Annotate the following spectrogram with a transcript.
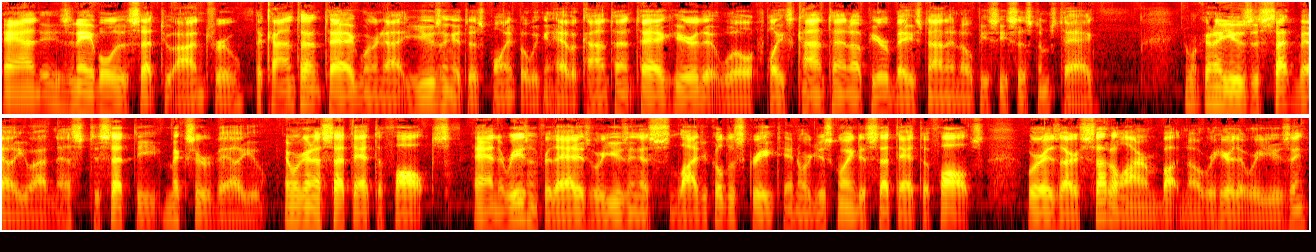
and is enabled is set to on true. The content tag we're not using at this point but we can have a content tag here that will place content up here based on an OPC systems tag. And we're going to use the set value on this to set the mixer value and we're going to set that to false. And the reason for that is we're using a logical discrete and we're just going to set that to false whereas our set alarm button over here that we're using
